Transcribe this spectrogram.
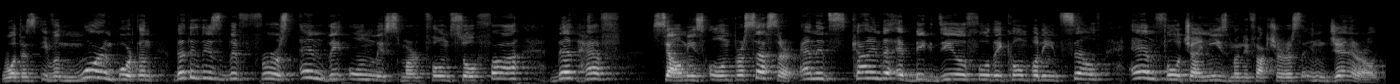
What is even more important that it is the first and the only smartphone so far that have Xiaomi's own processor and it's kinda a big deal for the company itself and for Chinese manufacturers in general.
